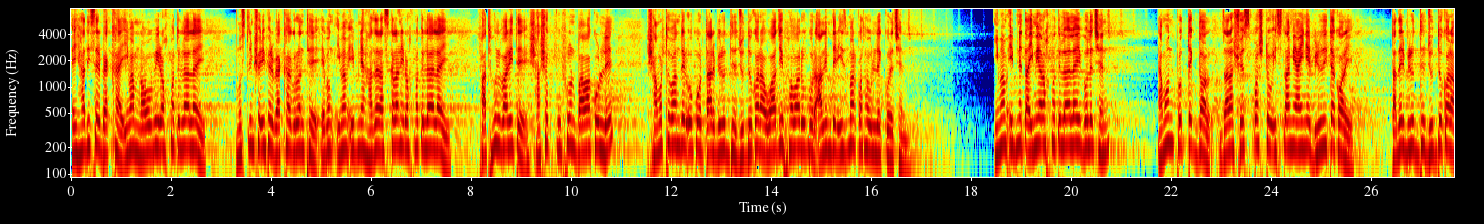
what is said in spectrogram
এই হাদিসের ব্যাখ্যায় ইমাম নববী রহমতুল্লাহ আলাই, মুসলিম শরীফের ব্যাখ্যা গ্রন্থে এবং ইমাম ইবনে হাজার আসকালানি রহমতুল্লাহ আলাই, ফাতহুল বাড়িতে শাসক কুফরুন বাওয়া করলে সামর্থ্যবানদের ওপর তার বিরুদ্ধে যুদ্ধ করা ওয়াজিব হওয়ার উপর আলিমদের ইজমার কথা উল্লেখ করেছেন। ইমাম ইবনে তাইমিয়া রহমতুল্লাহ বলেছেন, এমন প্রত্যেক দল যারা সুস্পষ্ট ইসলামী আইনের বিরোধিতা করে, তাদের বিরুদ্ধে যুদ্ধ করা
